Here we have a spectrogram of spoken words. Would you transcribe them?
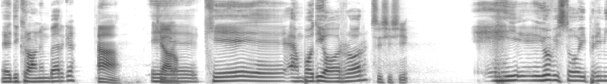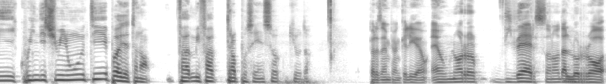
eh, di Cronenberg. Ah, e- Chiaro. che è un po' di horror. sì, sì, sì. E io ho visto i primi 15 minuti, poi ho detto no, fa- mi fa troppo senso, chiudo. Per esempio, anche lì è, è un horror diverso no? dall'orrore.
